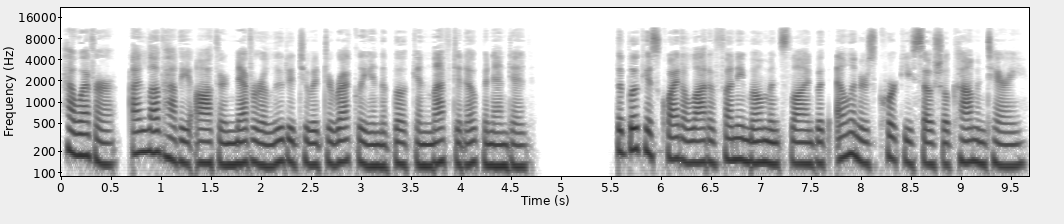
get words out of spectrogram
However, I love how the author never alluded to it directly in the book and left it open ended. The book has quite a lot of funny moments lined with Eleanor's quirky social commentary.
